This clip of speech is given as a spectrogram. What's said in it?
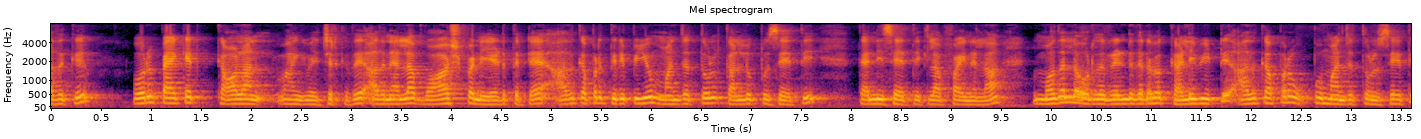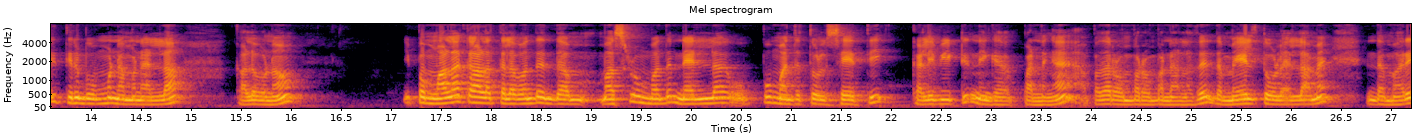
அதுக்கு ஒரு பேக்கெட் காளான் வாங்கி வச்சுருக்குது. அதை நல்லா வாஷ் பண்ணி எடுத்துட்டு அதுக்கப்புறம் திருப்பியும் மஞ்சத்தூள் கல்லுப்பு சேர்த்து தண்ணி சேர்த்திக்கலாம் ஃபைனலாக முதல்ல ஒரு ரெண்டு தடவை கழுவிட்டு அதுக்கப்புறம் உப்பு மஞ்சத்தூள் சேர்த்து திரும்பவும் நம்ம நல்லா கழுவணும். இப்போ மழை காலத்தில் வந்து இந்த மஷ்ரூம் வந்து நல்லா உப்பு மஞ்சத்தூள் சேர்த்து கழுவிட்டு நீங்கள் பண்ணுங்கள் அப்போ தான் ரொம்ப ரொம்ப நல்லது. இந்த மேல் தூள் எல்லாமே இந்த மாதிரி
